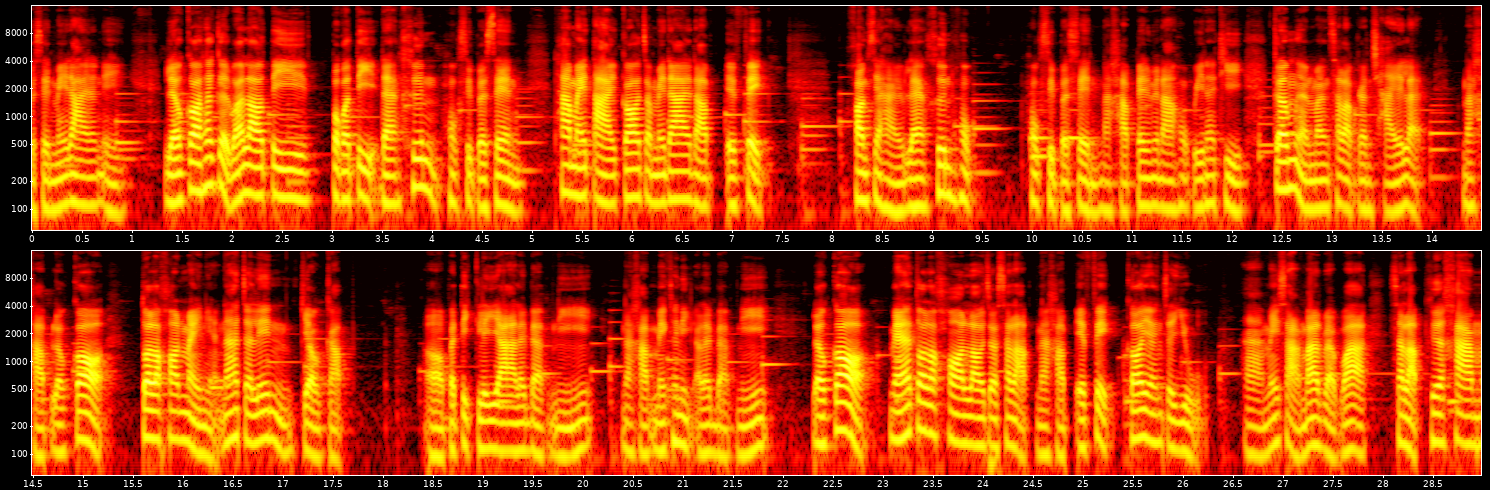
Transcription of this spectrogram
60%ไม่ได้นั่นเอง แล้วก็ถ้าเกิดว่าเราตีปกติแรงขึ้น 60%ถ้าไม้ตายก็จะไม่ได้รับเอฟเฟกต์ความเสียหายแรงขึ้น 6 60%นะครับ เป็นเวลา 6 วินาที ก็เหมือนมันสลับกันใช้แหละนะครับ แล้วก็ตัวละครใหม่เนี่ยน่าจะเล่นเกี่ยวกับปฏิกิริยาอะไรแบบนี้นะครับเมคานิกอะไรแบบนี้ แล้วก็แม้ตัวละครเราจะสลับนะครับเอฟเฟกก็ยังจะอยู่ อ่าไม่สามารถแบบว่าสลับเพื่อข้าม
